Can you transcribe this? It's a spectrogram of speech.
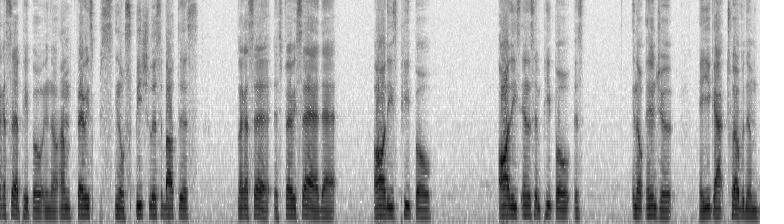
Like I said, people, you know, I'm very, you know, speechless about this. Like I said, it's very sad that all these people, all these innocent people is, you know, injured, and you got 12 of them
